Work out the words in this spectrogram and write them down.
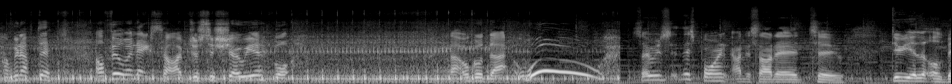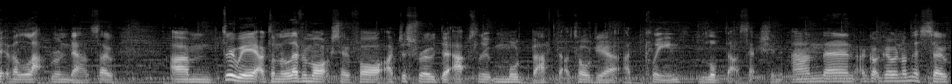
I'm gonna have to, I'll film it next time just to show you, but that will good that. Woo! So it was at this point I decided to do you a little bit of a lap rundown. So um, through here I've done 11 marks so far. I just rode the absolute mud bath that I told you I'd clean. Loved that section. And then I got going on this. So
